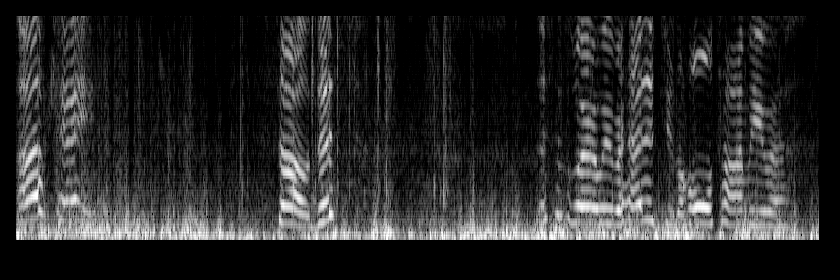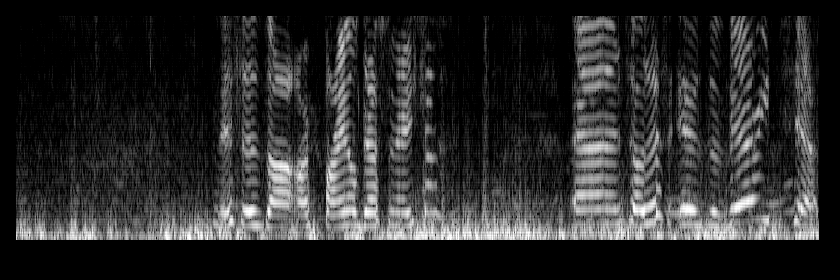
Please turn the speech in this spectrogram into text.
Okay. So this this is where we were headed to the whole time we were. This is uh, our final destination. And so this is the very tip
